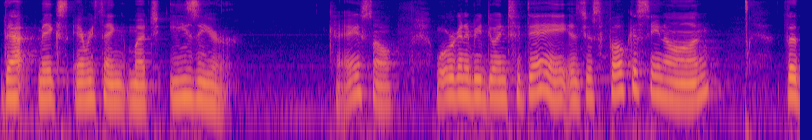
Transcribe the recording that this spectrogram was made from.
that makes everything much easier. Okay, so what we're going to be doing today is just focusing on the,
